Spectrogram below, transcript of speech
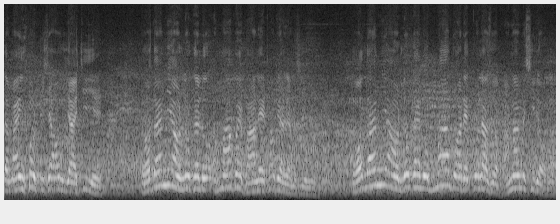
သမိုင်းရောတရားဥရာကြည့်ရင်ဒေါသမြောင်လှုပ်ခဲ့လို့အမှားပဲဘာလဲထောက်ပြကြမရှိဘူးဒေါသမြောင်လှုပ်ခဲ့လို့မှားသွားတဲ့ကွက်လာဆိုတာဘာမှမရှိတော့ဘူး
